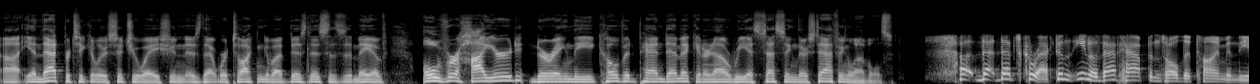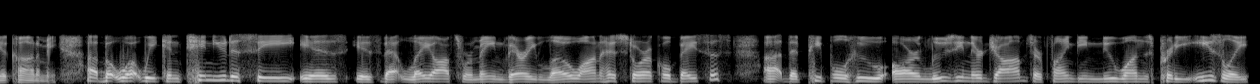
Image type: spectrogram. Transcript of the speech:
uh, in that particular situation is that we're talking about businesses that may have overhired during the COVID pandemic and are now reassessing their staffing levels. Uh, that that's correct, and you know that happens all the time in the economy. Uh, but what we continue to see is is that layoffs remain very low on a historical basis. Uh, that people who are losing their jobs are finding new ones pretty easily,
